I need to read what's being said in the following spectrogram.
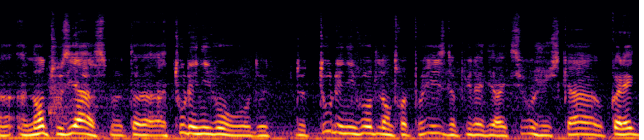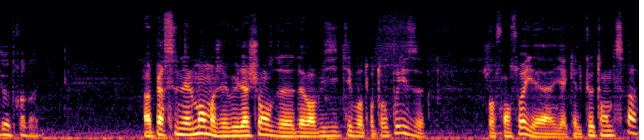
un, enthousiasme à tous les niveaux, de, tous les niveaux de l'entreprise, depuis la direction jusqu'aux collègues de travail. Personnellement, moi j'avais eu la chance d'avoir visité votre entreprise, Jean-François, il, y a quelques temps de ça.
